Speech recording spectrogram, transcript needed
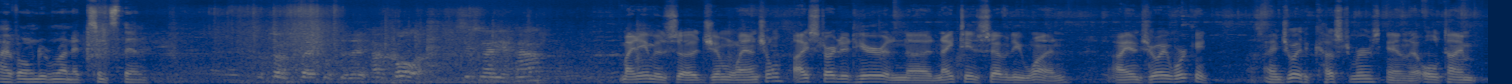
I've owned and run it since then. What's on special today? Coca-Cola, six ninety a pound. My name is uh, Jim Langell. I started here in uh, 1971. I enjoy working. I enjoy the customers and the old time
